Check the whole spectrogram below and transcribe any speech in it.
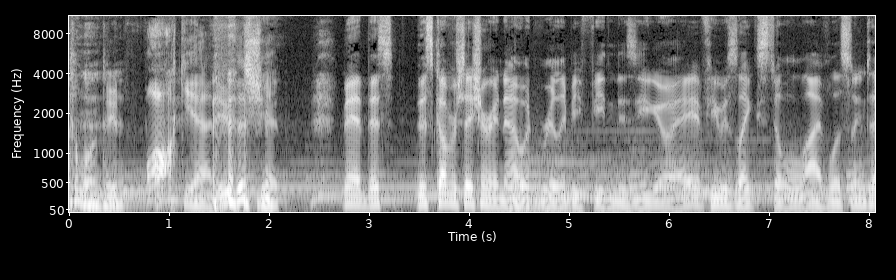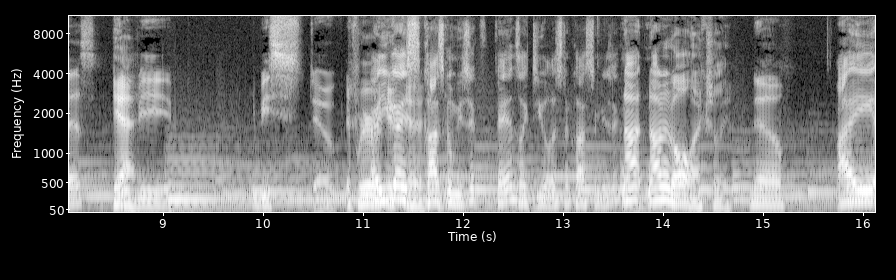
come on, dude. Fuck yeah, dude. This shit. man this this conversation right now would really be feeding his ego eh if he was like still alive listening to this Yeah. he'd be he'd be stoked If we were, Are you if- guys yeah. classical music fans? Like, do you listen to classical music? not not at all actually. no I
